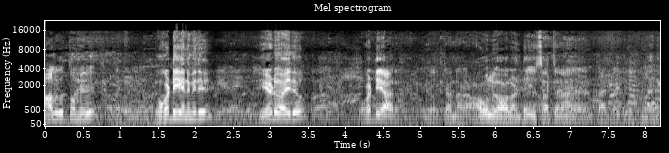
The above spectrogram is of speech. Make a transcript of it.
నాలుగు తొమ్మిది ఒకటి ఎనిమిది ఏడు ఐదు ఒకటి ఆరు. ఎవరికైనా ఆవులు కావాలంటే ఈ సత్యనారాయణ కాంటాక్ట్ చేసుకోండి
